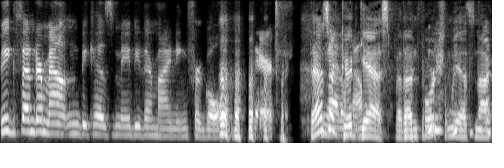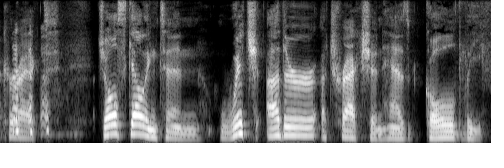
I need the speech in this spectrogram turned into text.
Big Thunder Mountain because maybe they're mining for gold there. That's Yeah, a good know. guess, but unfortunately, that's not correct. Joel Skellington, which other attraction has gold leaf?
